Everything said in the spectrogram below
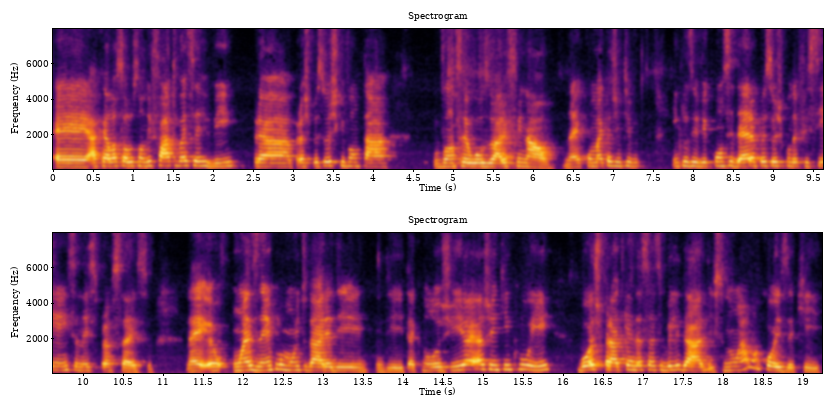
é, aquela solução de fato vai servir para as pessoas que vão estar, tá, vão ser o usuário final, né? Como é que a gente, inclusive, considera pessoas com deficiência nesse processo? Né? Um exemplo muito da área de, de tecnologia é a gente incluir boas práticas de acessibilidade. Isso não é uma coisa que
